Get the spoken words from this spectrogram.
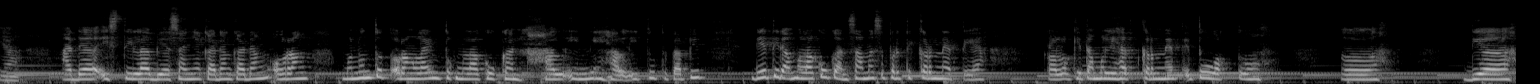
ya ada istilah biasanya kadang-kadang orang menuntut orang lain untuk melakukan hal ini, hal itu, tetapi dia tidak melakukan sama seperti kernet ya. Kalau kita melihat kernet itu waktu uh, dia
